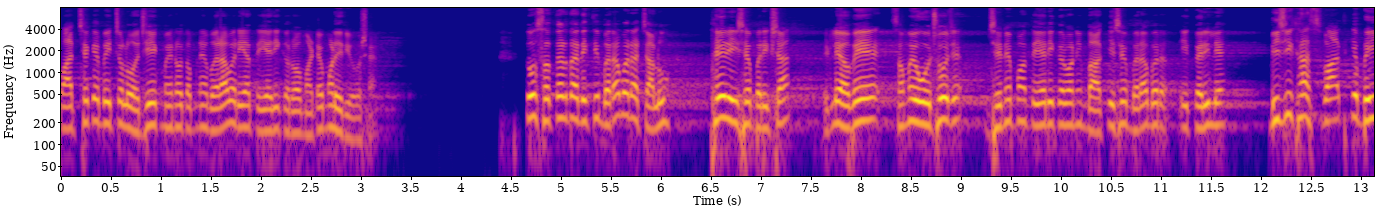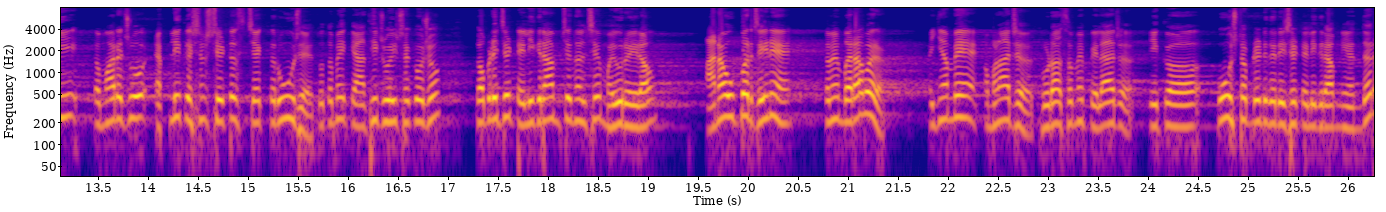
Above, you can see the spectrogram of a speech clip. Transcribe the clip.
વાત છે કે ભાઈ ચલો હજી એક મહિનો તમને બરાબર યા તૈયારી કરવા માટે મળી રહ્યો છે. તો સત્તર તારીખથી બરાબર આ ચાલુ થઈ રહી છે પરીક્ષા. એટલે હવે સમય ઓછો છે. જેને પણ તૈયારી કરવાની બાકી છે બરાબર એ કરી લે. બીજી ખાસ વાત કે ભાઈ તમારે જો એપ્લિકેશન સ્ટેટસ ચેક કરવું છે તો તમે ક્યાંથી જોઈ શકો છો? તો આપણે જે ટેલિગ્રામ ચેનલ છે મયુર રાવ આના ઉપર જઈને તમે બરાબર અહીંયા મેં હમણાં જ, થોડા સમય પહેલાં જ એક પોસ્ટ અપડેટ કરી છે ટેલિગ્રામની અંદર,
